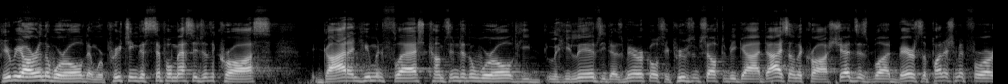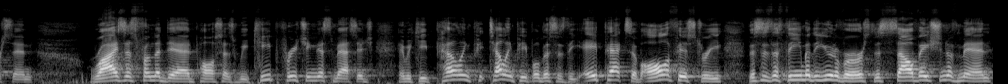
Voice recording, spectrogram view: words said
Here we are in the world, and we're preaching this simple message of the cross. God in human flesh comes into the world. He, he lives, he does miracles, he proves himself to be God, dies on the cross, sheds his blood, bears the punishment for our sin rises from the dead. Paul says we keep preaching this message and we keep telling, telling people this is the apex of all of history. This is the theme of the universe. This is salvation of men.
